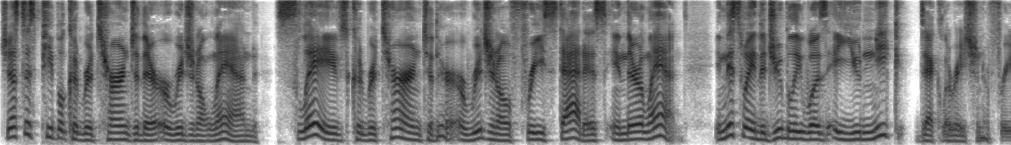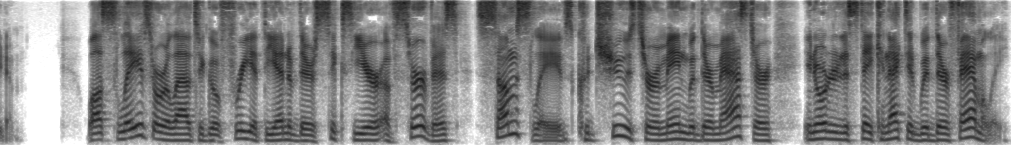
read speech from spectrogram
Just as people could return to their original land, slaves could return to their original free status in their land. In this way, the Jubilee was a unique declaration of freedom. While slaves were allowed to go free at the end of their sixth year of service, some slaves could choose to remain with their master in order to stay connected with their family.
